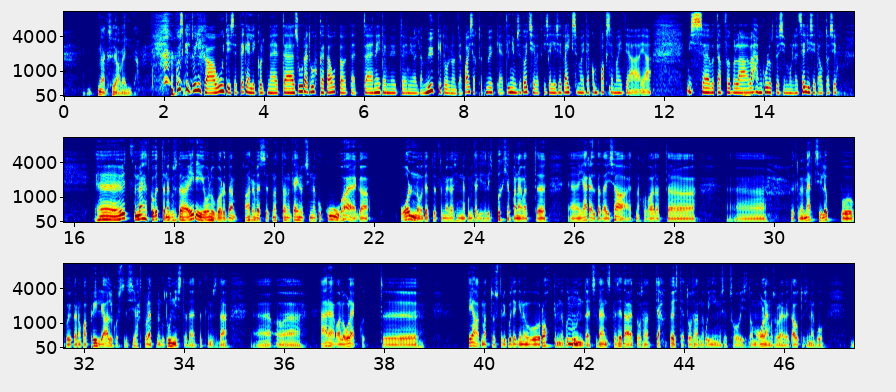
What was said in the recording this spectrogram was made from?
näeks hea välja. Kuskil tuli ka uudis, et tegelikult need äh, suured uhked autod, et äh, neid on nüüd äh, nii-öelda müüki tulnud ja paisatud müüki, et inimesed otsivadki selliseid väiksemaid ja kompaktsemaid ja, ja mis võtab võib-olla vähem kulutusi mulle, et selliseid autosid. Ütleme jah, et kui võtta nagu seda eriolukorda arvesse, et noh, ta on käinud siin nagu kuu aega olnud, et ütleme, ega siin nagu midagi sellist põhjapanevat järeldada ei saa, et noh, kui vaadata äh, ütleme, märtsi lõppu kui ka nagu aprilli algust, siis jah, tuleb nagu tunnistada, et ütleme, seda äh, äreval olekut äh, teadmatust oli kuidagi nagu rohkem nagu mm. tunda mm., et see tähendas ka seda, et osad jah, tõesti, et osad nagu inimesed soovisid oma olemasolevaid autosid nagu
